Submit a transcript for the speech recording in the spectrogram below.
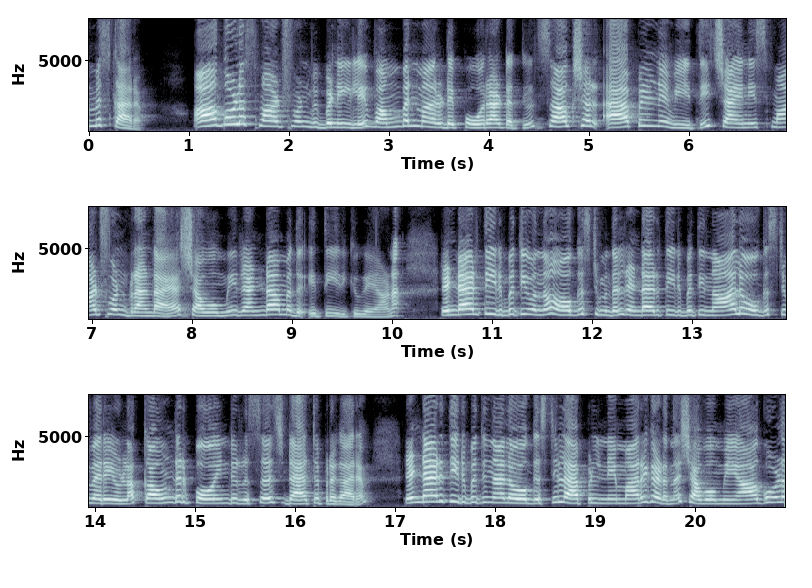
നമസ്കാരം. ആഗോള സ്മാർട്ട്ഫോൺ വിപണിയിലെ വമ്പന്മാരുടെ പോരാട്ടത്തിൽ സാക്ഷാൽ ആപ്പിളിനെ വീഴ്ത്തി ചൈനീസ് സ്മാർട്ട്ഫോൺ ബ്രാൻഡായ ഷവോമി രണ്ടാമത് എത്തിയിരിക്കുകയാണ്. രണ്ടായിരത്തി ഇരുപത്തി ഒന്ന് ഓഗസ്റ്റ് മുതൽ രണ്ടായിരത്തി ഇരുപത്തി നാല് ഓഗസ്റ്റ് വരെയുള്ള കൗണ്ടർ പോയിന്റ് റിസർച്ച് ഡാറ്റ പ്രകാരം രണ്ടായിരത്തി ഇരുപത്തിനാല് ഓഗസ്റ്റിൽ ആപ്പിളിനെ മറികടന്ന് ഷവോമി ആഗോള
